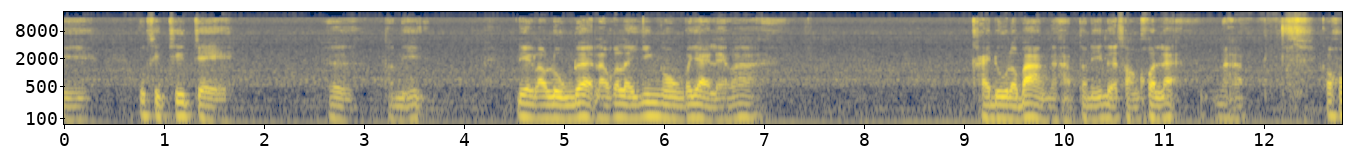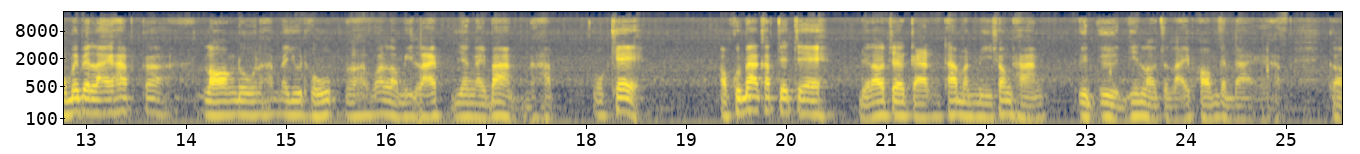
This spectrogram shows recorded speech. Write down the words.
มีลูกศิษย์ชื่อเจ เออ ตอนนี้ เรียกเราลุงด้วย เราก็เลยยิ่งงงไปใหญ่เลยว่า ครดูเราบ้างนะครับ ตอนนี้เหลือสองคนแล้วนะครับ ก็คงไม่เป็นไรครับ ก็ลองดูนะครับใน YouTube นะครับว่าเรามีไลฟ์ยังไงบ้างนะครับ โอเค ขอบคุณมากครับเจเจ เดี๋ยวเราเจอกันถ้ามันมีช่องทางอื่น ๆ ที่เราจะไลฟ์พร้อมกันได้นะครับ ก็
